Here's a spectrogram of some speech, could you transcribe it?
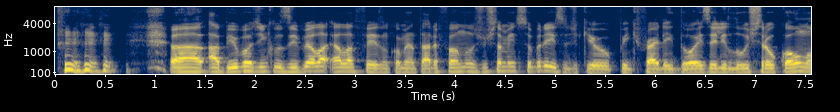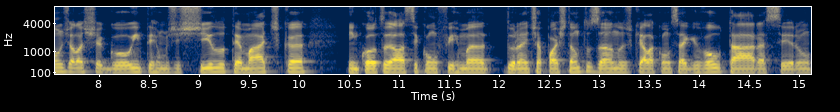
a, a Billboard, inclusive, ela, ela fez um comentário falando justamente sobre isso, de que o Pink Friday 2, ele ilustra o quão longe ela chegou em termos de estilo, temática, enquanto ela se confirma durante após tantos anos que ela consegue voltar a ser um,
